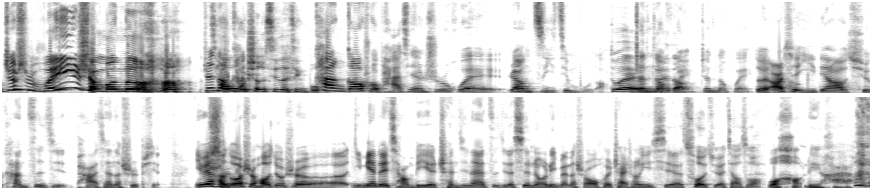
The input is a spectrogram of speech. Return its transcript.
这是为什么呢？真的无声息的进步。看高手爬线是会让自己进步的，对真的会，真的会。对，而且一定要去看自己爬线的视频，因为很多时候就是你面对墙壁，沉浸在自己的心流里面的时候，会产生一些错觉，叫做“我好厉害啊”。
